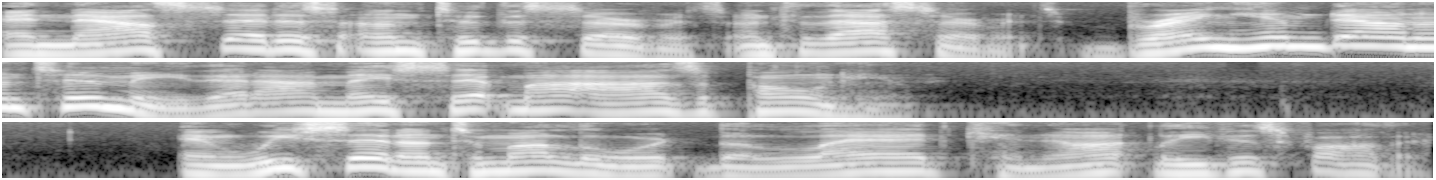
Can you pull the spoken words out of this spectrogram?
And now saidest unto the servants, unto thy servants, Bring him down unto me, that I may set my eyes upon him. And we said unto my Lord, The lad cannot leave his father.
